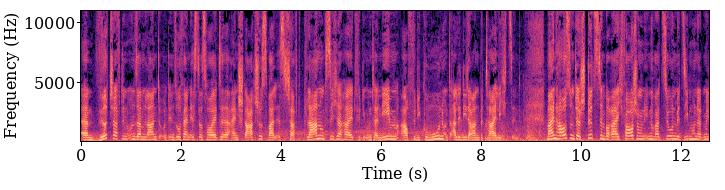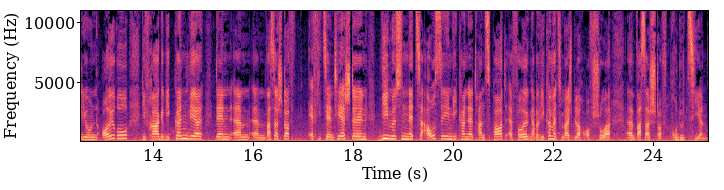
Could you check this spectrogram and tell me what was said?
ähm, Wirtschaft in unserem Land. Und insofern ist das heute ein Startschuss, weil es schafft Planungssicherheit für die Unternehmen, auch für die Kommunen und alle, die daran beteiligt sind. Mein Haus unterstützt im Bereich Forschung und Innovation mit 700 Millionen Euro. Die Frage, wie können wir denn ähm, ähm, Wasserstoff effizient herstellen, wie müssen Netze aussehen, wie kann der Transport erfolgen, aber wie können wir zum Beispiel auch offshore äh, Wasserstoff produzieren.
